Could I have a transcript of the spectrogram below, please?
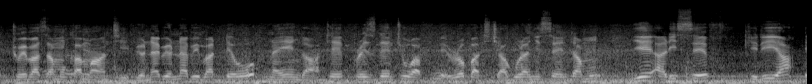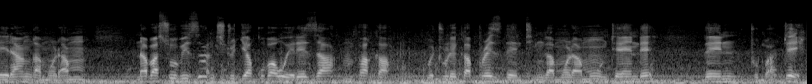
twebaza mukama nti byonna byonna bibaddewo naye ng'ate pulezidenti waffe robert kyagulanyi sentamu ye ali safe kiriya era nga mulamu. Nabasuubiza nti tujja kubaweereza mpaka bwe tuleka pulezidenti nga mulamu ntende then tubate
